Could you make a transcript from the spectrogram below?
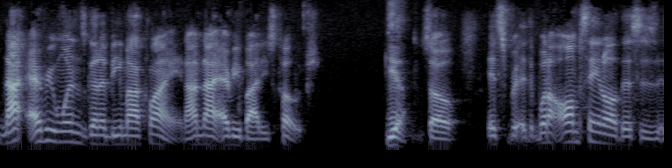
not everyone's gonna be my client. I'm not everybody's coach. Yeah. So it's what all I'm saying. All this is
